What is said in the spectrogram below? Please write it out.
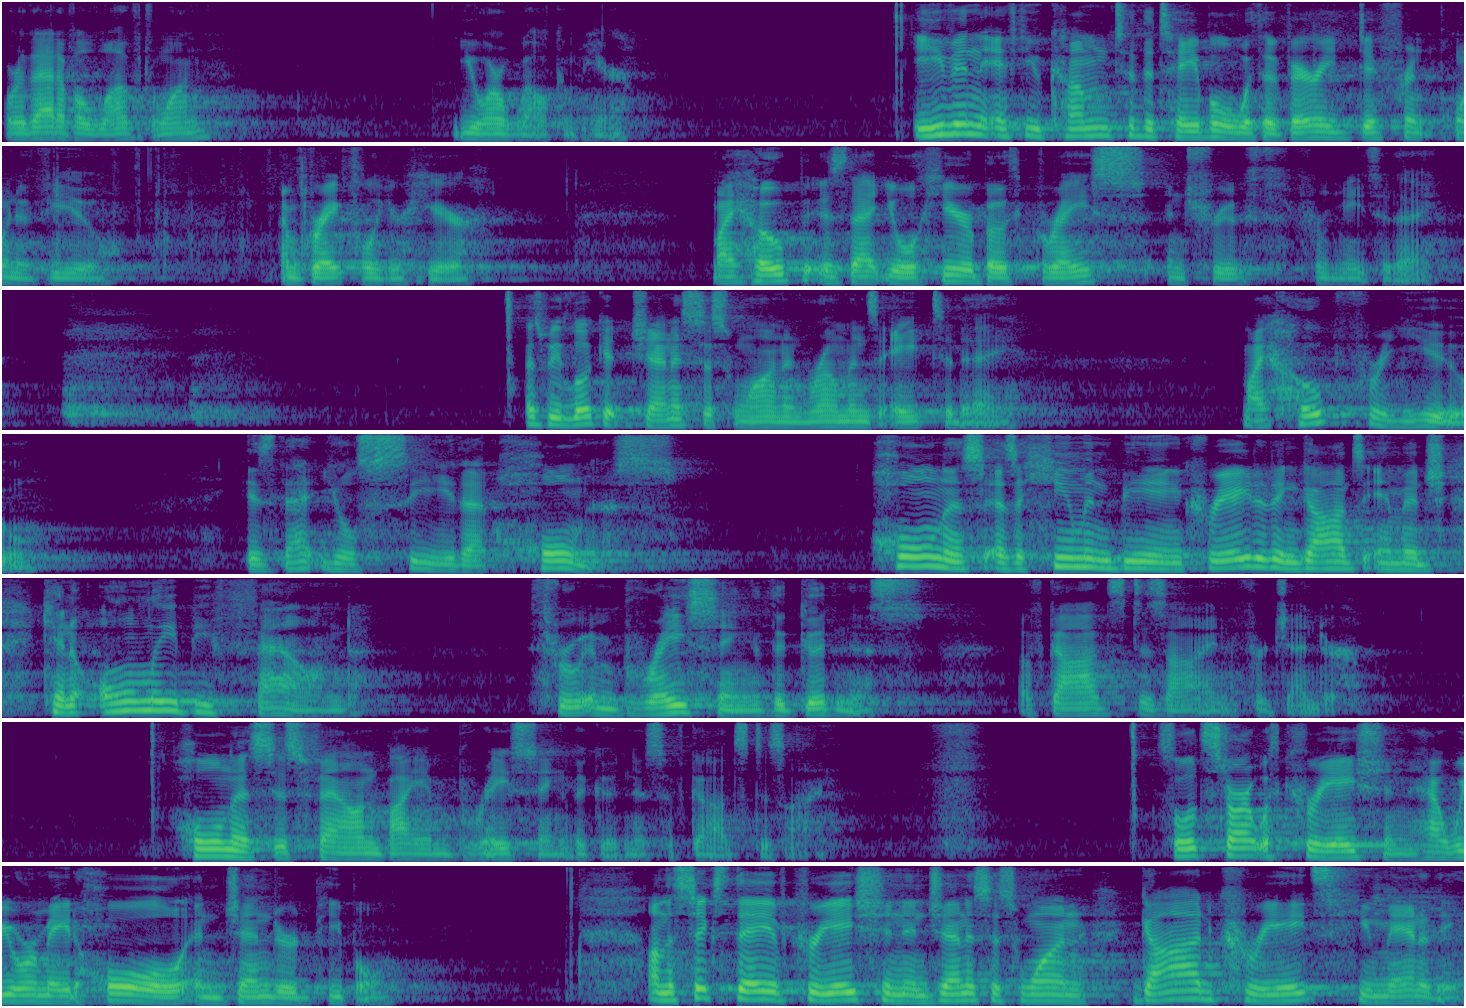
or that of a loved one, you are welcome here. Even if you come to the table with a very different point of view, I'm grateful you're here. My hope is that you will hear both grace and truth from me today. As we look at Genesis 1 and Romans 8 today, my hope for you is that you'll see that wholeness, wholeness as a human being created in God's image, can only be found through embracing the goodness of God's design for gender. Wholeness is found by embracing the goodness of God's design. So let's start with creation, how we were made whole and gendered people. On the sixth day of creation in Genesis 1, God creates humanity.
